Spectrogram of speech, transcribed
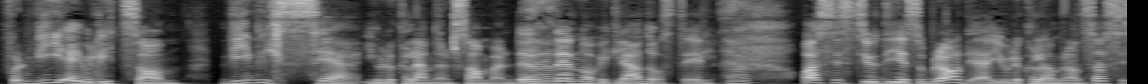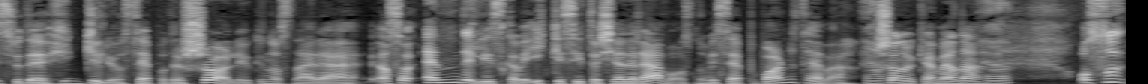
For vi er jo litt sånn Vi vil se julekalenderen sammen. Det, Ja. det er noe vi gleder oss til. Ja. Og jeg syns jo de er så bra, de julekalenderne, så jeg syns jo det er hyggelig å se på det sjøl. Det er jo ikke noe sånn herre Altså, endelig skal vi ikke sitte og kjede ræva oss når vi ser på barne-TV. Ja. Skjønner du hva jeg mener? Ja. Og så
